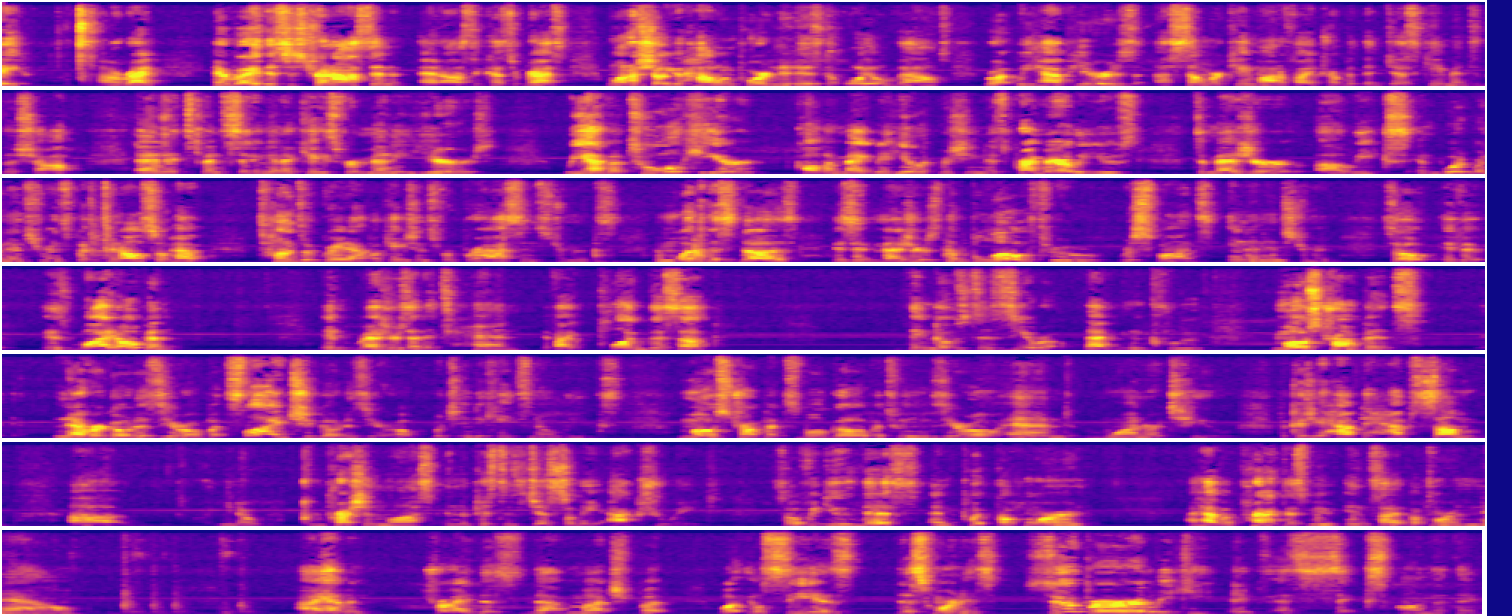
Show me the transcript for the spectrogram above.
Ready? All right. Hey everybody, this is Trent Austin at Austin Custom Brass. I want to show you how important it is to oil valves. What we have here is a Selmer K modified trumpet that just came into the shop and it's been sitting in a case for many years. We have a tool here called a Magnehelic machine. It's primarily used to measure uh, leaks in woodwind instruments, but you can also have tons of great applications for brass instruments. And what this does is it measures the blow-through response in an instrument. So if it is wide open, it measures at a 10. If I plug this up, the thing goes to zero. That includes most trumpets never go to zero, but slides should go to zero, which indicates no leaks. Most trumpets will go between zero and one or two because you have to have some, uh, you know, compression loss in the pistons just so they actuate. So if we do this and put the horn, I have a practice mute inside the horn now. I haven't tried this that much, but what you'll see is this horn is super leaky. It's a 6 on the thing.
